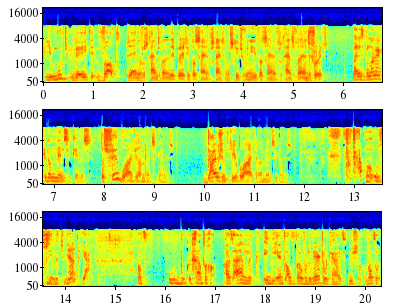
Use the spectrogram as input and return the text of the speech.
Je moet weten wat zijn de verschijnselen van een depressie, wat zijn de verschijnselen van schizofrenie, wat zijn de verschijnselen van enzovoort. Maar dat is belangrijker dan mensenkennis. Dat is veel belangrijker dan mensenkennis. Duizend keer belangrijker dan mensenkennis. Totale onzin natuurlijk. Ja? Want boeken gaan toch uiteindelijk in die end altijd over de werkelijkheid. Dus wat er,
